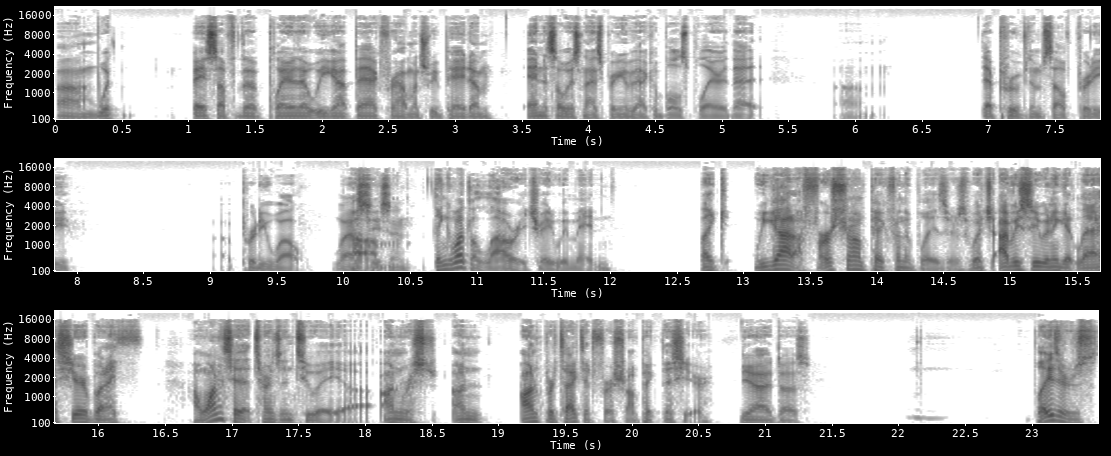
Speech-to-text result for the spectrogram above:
Um, with based off of the player that we got back for how much we paid him, and it's always nice bringing back a Bulls player that um, that proved himself pretty uh, pretty well last Um, season. Think about the Lauri trade we made. Like we got a first round pick from the Blazers, which obviously we didn't get last year, but I th- I want to say that turns into a uh, unrest- un- unprotected first round pick this year. Yeah, it does. Blazers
